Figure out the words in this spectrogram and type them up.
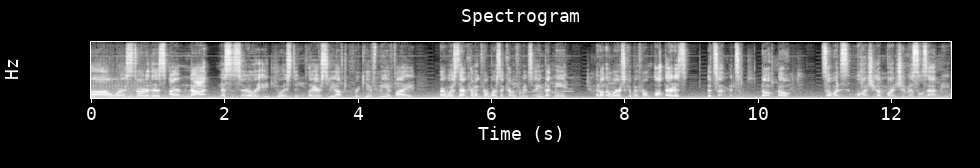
uh, when I started this, I am not necessarily a joystick player, so you have to forgive me if I... Alright, where's that coming from? Where's that coming from? It's aimed at me. I don't know where it's coming from. Oh, there it is. It's a, it's a, no, no. Someone's launching a bunch of missiles at me.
